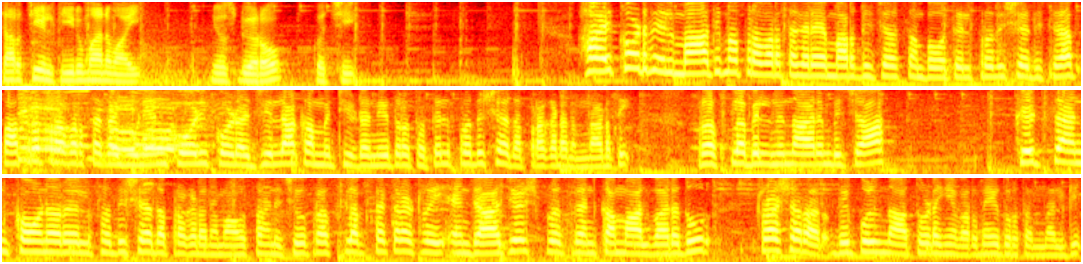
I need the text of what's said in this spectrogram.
ചർച്ചയിൽ തീരുമാനമായി. News bureau Kochi. ഹൈക്കോടതിയിൽ മാധ്യമപ്രവർത്തകരെ മർദ്ദിച്ച സംഭവത്തിൽ പ്രതിഷേധിച്ച് പത്രപ്രവർത്തക യൂണിയൻ കോഴിക്കോട് ജില്ലാ കമ്മിറ്റിയുടെ നേതൃത്വത്തിൽ പ്രതിഷേധ പ്രകടനം നടത്തി. പ്രസ് ക്ലബിൽ നിന്ന് ആരംഭിച്ച കിഡ്സ് ആൻഡ് കോർണറിൽ പ്രതിഷേധ പ്രകടനം അവസാനിച്ചു. Press club secretary N Rajesh president Kamal Varadoor treasurer Vipulnath തുടങ്ങിയവർ നേതൃത്വം നൽകി.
